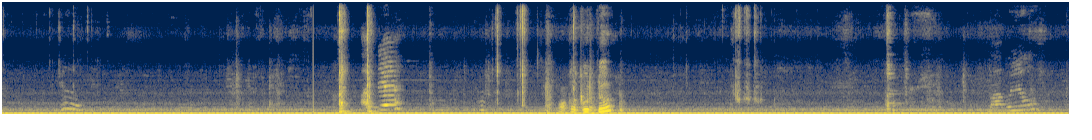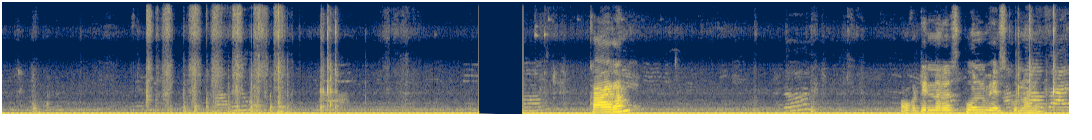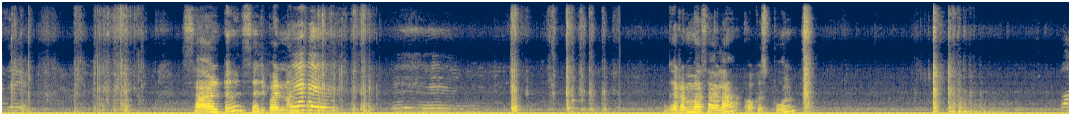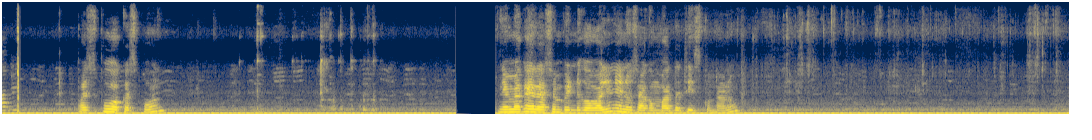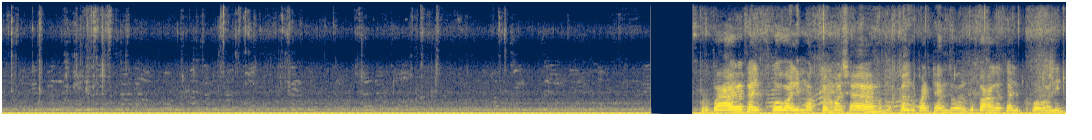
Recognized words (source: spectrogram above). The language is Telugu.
ఒక గుడ్డు. కారం. ఒకటిన్నర స్పూన్ వేసుకున్నాను. సాల్ట్ సరిపడినంత. గరం మసాలా ఒక స్పూన్. పసుపు ఒక స్పూన్. నిమ్మకాయ రసం పిండుకోవాలి. నేను సగం బద్ద తీసుకుంటాను. ఇప్పుడు బాగా కలుపుకోవాలి. మొత్తం మసాలా ముక్కలకు పట్టేంత వరకు బాగా కలుపుకోవాలి.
